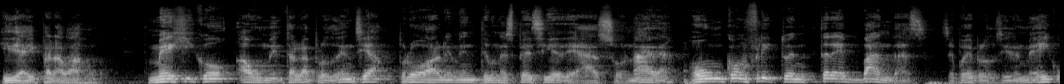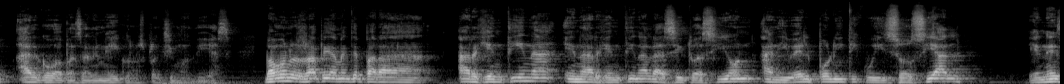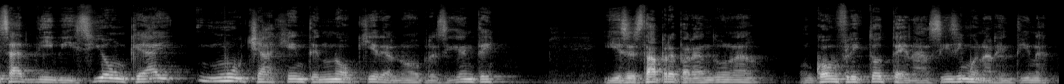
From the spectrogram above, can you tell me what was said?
Y de ahí para abajo, México aumentar la prudencia, probablemente una especie de azonada o un conflicto entre bandas se puede producir en México. Algo va a pasar en México en los próximos días. Vámonos rápidamente para Argentina. En Argentina la situación a nivel político y social, en esa división que hay, mucha gente no quiere al nuevo presidente y se está preparando un conflicto tenacísimo en Argentina.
